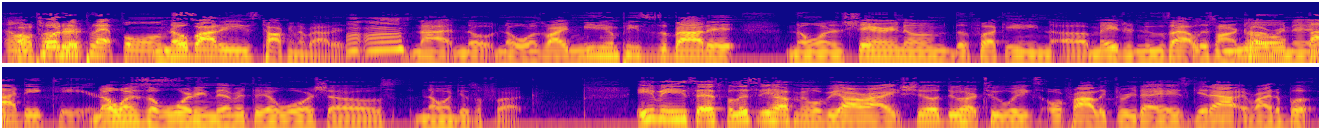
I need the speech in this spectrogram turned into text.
p- on public platforms. Nobody's talking about it. Mm-mm. It's not, no, no one's writing medium pieces about it. No one's sharing them. The fucking, uh, major news outlets aren't covering it. Nobody cares. No one's awarding them at the award shows. No one gives a fuck. EVE says Felicity Huffman will be alright. She'll do her two weeks or probably three days, get out and write a book.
